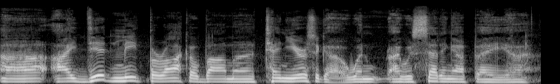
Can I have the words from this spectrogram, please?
Uh, I did meet Barack Obama 10 years ago when I was setting up a, uh,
